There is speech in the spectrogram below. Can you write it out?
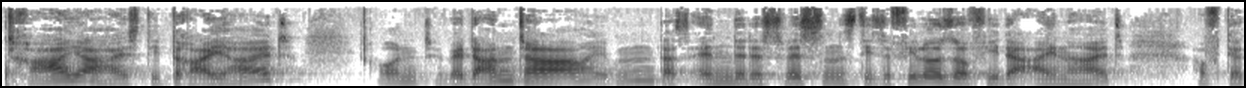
Traya heißt die Dreiheit und Vedanta eben das Ende des Wissens, diese Philosophie der Einheit, auf der,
